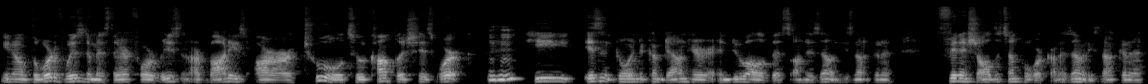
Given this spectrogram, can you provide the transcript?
you know, the word of wisdom is there for a reason. Our bodies are our tool to accomplish his work hmm he isn't going to come down here and do all of this on his own. He's not going to finish all the temple work on his own. He's not going to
